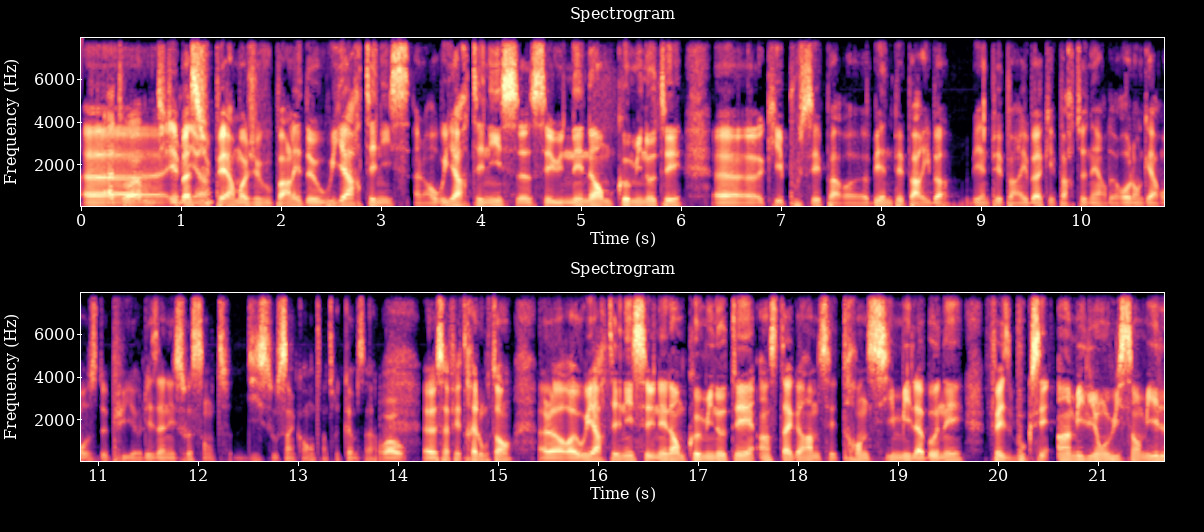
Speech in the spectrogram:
À toi, mon petit et bah Camille, hein. super, moi je vais vous parler de We Are Tennis. Alors We Are Tennis, euh, c'est une énorme communauté euh, qui est poussée par euh, BNP Paribas. BNP Paribas qui est partenaire de Roland Garros depuis euh, les années 70 ou 50, un truc comme ça. Waouh. Euh, ça fait très longtemps. Alors, euh, We Are Tennis, c'est une énorme communauté. Instagram, c'est 36 000 abonnés. Facebook, c'est 1 800 000.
